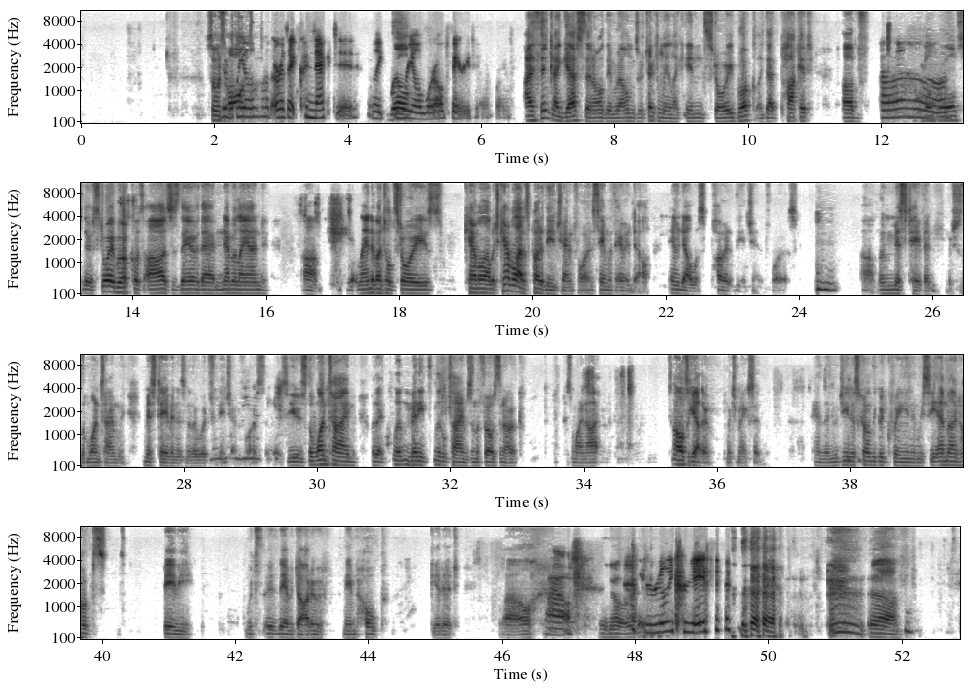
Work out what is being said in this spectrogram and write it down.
So it's the all. real world or is it connected like Well- real world fairy tale world? I think I guess that all the realms are technically like in Storybrooke, like that pocket of Oh, world. So there's Storybrooke, because Oz is there, then Neverland, um, Land of Untold Stories, Camelot, which Camelot is part of the Enchanted Forest. Same with Arendelle. Arendelle was part of the Enchanted Forest. Mm-hmm. um, Mist Haven, which is the one time we, Mist Haven is another word for the Enchanted Forest. It's used the one time, like many little times in the Frozen Arc, because why not? All together, which makes it. And then Regina's crowned the Good Queen, and we see Emma and Hope's baby, which they have a daughter named Hope. Get it? Wow. wow, I know, right? you're really creative. um,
